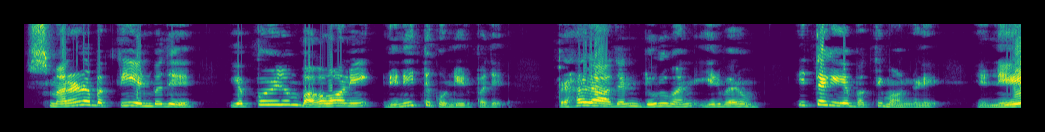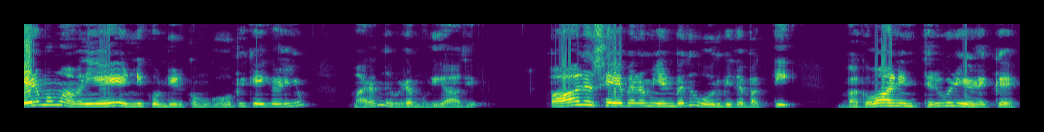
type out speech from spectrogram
ஸ்மரண பக்தி என்பது எப்பொழுதும் பகவானை நினைத்து கொண்டிருப்பது. பிரகலாதன் துருவன் இருவரும் இத்தகைய பக்திமான்களே. எந்நேரமும் அவனையே எண்ணிக்கொண்டிருக்கும் கோபிகைகளையும் மறந்துவிட முடியாது. பாத சேவனம் என்பது ஒருவித பக்தி. பகவானின் திருவடிகளுக்கு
